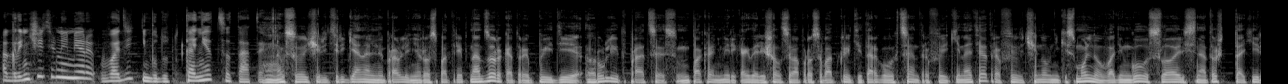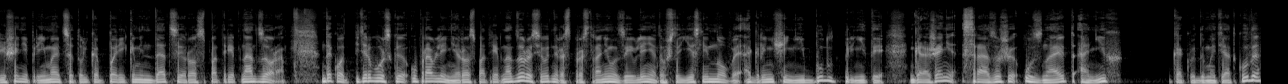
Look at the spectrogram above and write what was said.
ограничительные меры вводить не будут. Конец цитаты. В свою очередь, региональное управление Роспотребнадзора, которое, по идее, рулит процессом, по крайней мере, когда решался вопрос об открытии торговых центров и кинотеатров, чиновники Смольного в один голос ссылались на то, что такие решения принимаются только по рекомендации Роспотребнадзора. Так вот, Петербургское управление Роспотребнадзора сегодня распространило заявление о том, что если новые ограничения будут приняты, горожане сразу же узнают о них, как вы думаете, откуда?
